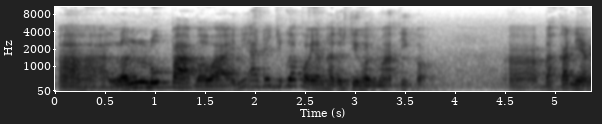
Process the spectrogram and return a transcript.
Ah, lalu lupa bahwa ini ada juga kok yang harus dihormati kok. Ah, bahkan yang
